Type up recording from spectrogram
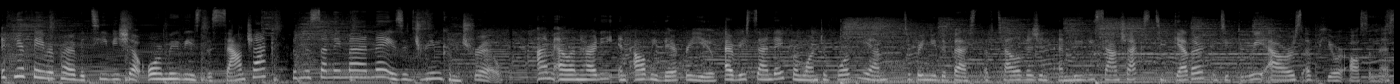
If your favorite part of a TV show or movie is the soundtrack, then the Sunday matinee is a dream come true. I'm Ellen Hardy, and I'll be there for you every Sunday from 1 to 4 p.m. to bring you the best of television and movie soundtracks together into three hours of pure awesomeness.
